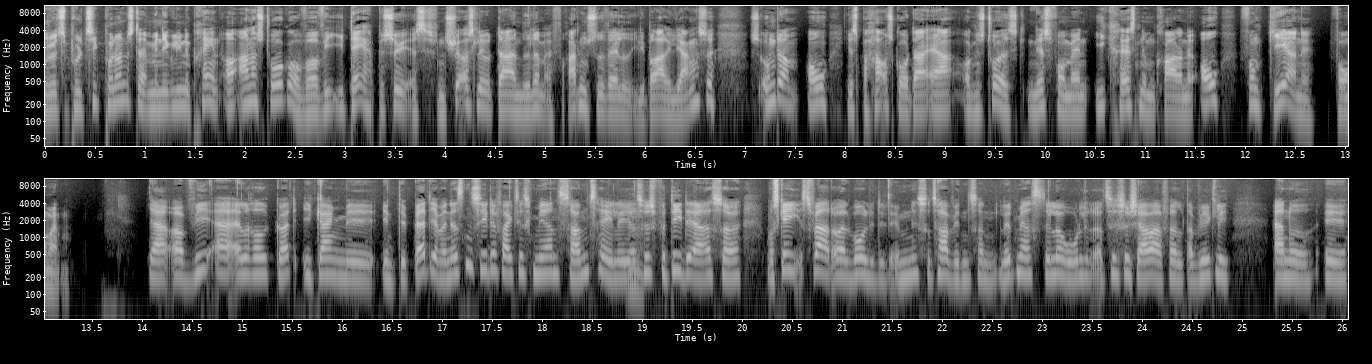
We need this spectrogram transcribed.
Du lytter til Politik på onsdag med Nicoline Prehn og Anders Storgård, hvor vi i dag har besøg af Steffen Sjørslev, der er medlem af forretningsudvalget i Liberal Alliance Ungdom, og Jesper Havsgaard, der er organisatorisk næstformand i Kristendemokraterne og fungerende formand. Ja, og vi er allerede godt i gang med en debat. Jeg vil næsten sige det faktisk mere en samtale. Jeg mm. synes, fordi det er så måske svært og alvorligt et emne, så tager vi den sådan lidt mere stille og roligt, og det synes jeg i hvert fald, der virkelig er noget øh,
